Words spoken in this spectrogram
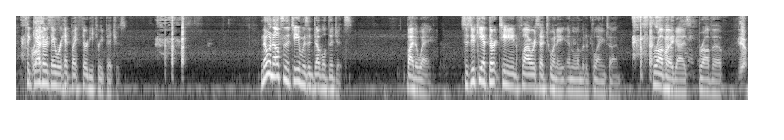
Together Right. they were hit by 33 pitches. no one else in the team was in double digits. By the way, Suzuki had 13, Flowers had 20 in limited playing time. Bravo, funny. guys. Bravo. Yep.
